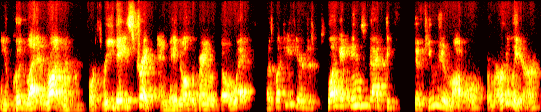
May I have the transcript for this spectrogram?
You could let it run for three days straight and maybe all the grain would go away. But it's much easier, just plug it into that diffusion model from earlier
